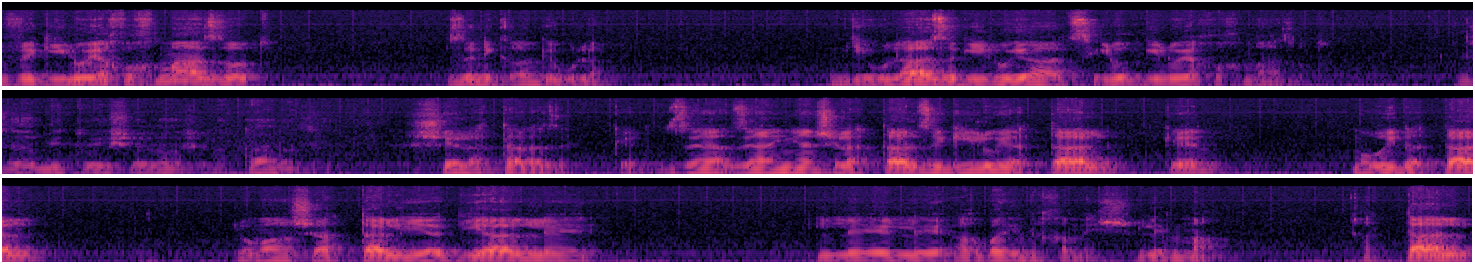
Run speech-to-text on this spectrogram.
וגילוי החוכמה הזאת זה נקרא גאולה. גאולה זה גילוי האצילות, גילוי החוכמה הזאת. זה הביטוי שלו, של הטל הזה. של הטל הזה, כן. זה, זה העניין של הטל, זה גילוי הטל, כן. מוריד הטל, כלומר שהטל יגיע ל... ל-45. למה? הטל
